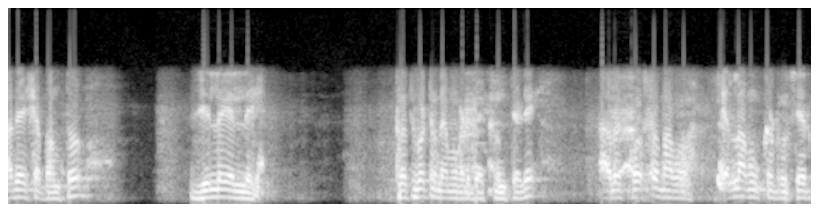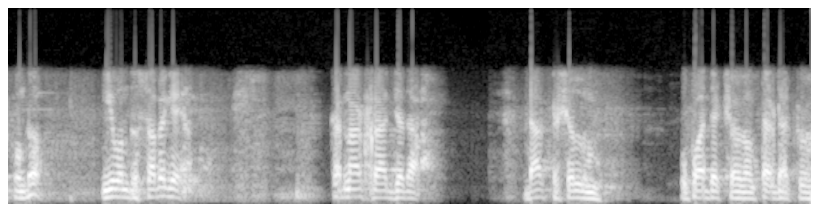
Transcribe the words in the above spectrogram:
ಆದೇಶ ಬಂತು. ಜಿಲ್ಲೆಯಲ್ಲಿ ಪ್ರತಿಭಟನೆ ಮಾಡಬೇಕು ಅಂತೇಳಿ ಅದಕ್ಕೋಸ್ಕರ ನಾವು ಎಲ್ಲ ಮುಖಂಡರು ಸೇರಿಕೊಂಡು ಈ ಒಂದು ಸಭೆಗೆ ಕರ್ನಾಟಕ ರಾಜ್ಯದ ಡಾಕ್ಟರ್ ಶೆಲ್ಮ್ ಉಪಾಧ್ಯಕ್ಷರಾದಂಥ ಡಾಕ್ಟರ್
